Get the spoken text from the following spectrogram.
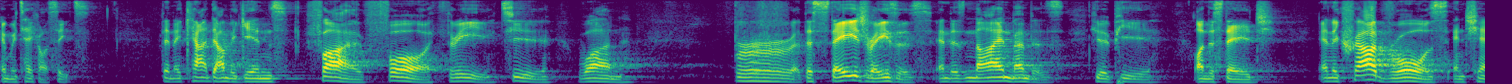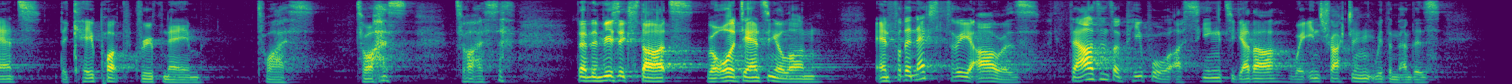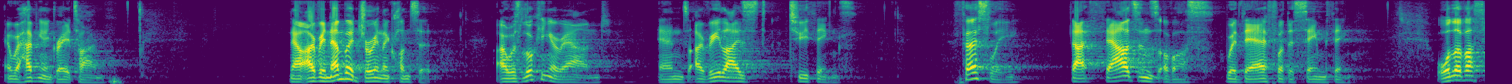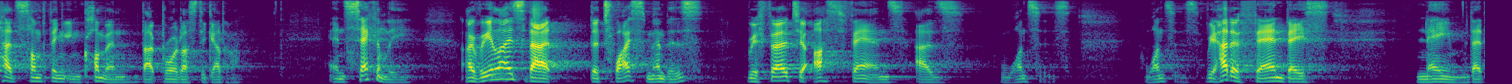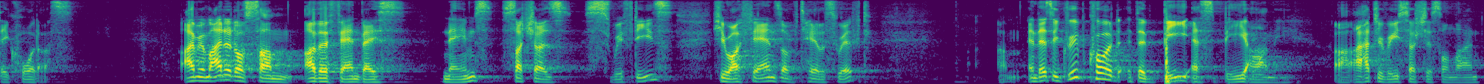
And we take our seats. Then a countdown begins five, four, three, two, one. Brrr, the stage raises, and there's nine members who appear on the stage. And the crowd roars and chants the K pop group name twice, twice, twice. then the music starts, we're all dancing along, and for the next three hours, thousands of people are singing together, we're interacting with the members, and we're having a great time. Now, I remember during the concert, I was looking around and I realized two things. Firstly, that thousands of us were there for the same thing. All of us had something in common that brought us together. And secondly, I realized that the Twice members referred to us fans as onces. Onces. We had a fan base name that they called us. I'm reminded of some other fan base names, such as Swifties, who are fans of Taylor Swift. Um, and there's a group called the BSB Army. Uh, I had to research this online.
